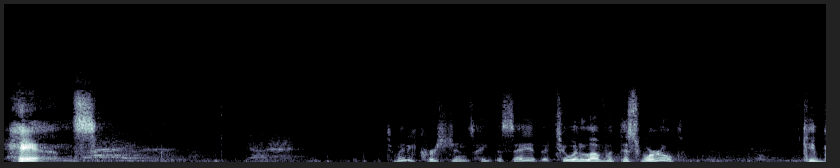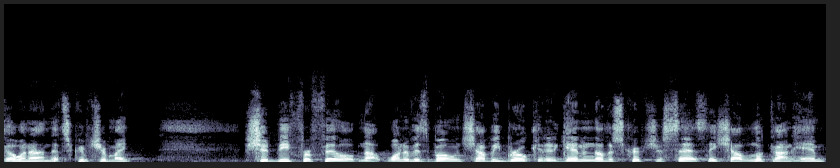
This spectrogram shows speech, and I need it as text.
hands. Too many Christians, I hate to say it, they're too in love with this world. Keep going on. That scripture might should be fulfilled. Not one of his bones shall be broken. And again, another scripture says, they shall look on him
